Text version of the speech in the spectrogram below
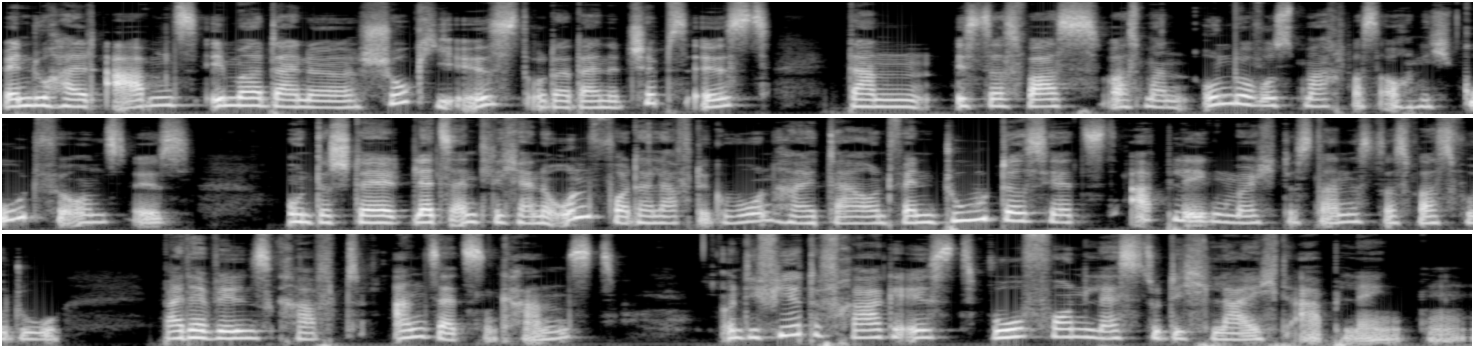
wenn du halt abends immer deine Schoki isst oder deine Chips isst, dann ist das was, was man unbewusst macht, was auch nicht gut für uns ist. Und das stellt letztendlich eine unvorteilhafte Gewohnheit dar. Und wenn du das jetzt ablegen möchtest, dann ist das was, wo du bei der Willenskraft ansetzen kannst. Und die vierte Frage ist, wovon lässt du dich leicht ablenken?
